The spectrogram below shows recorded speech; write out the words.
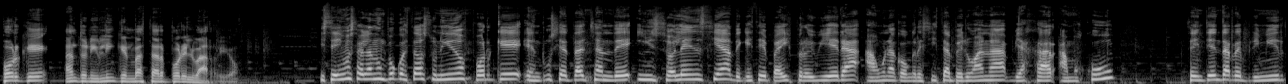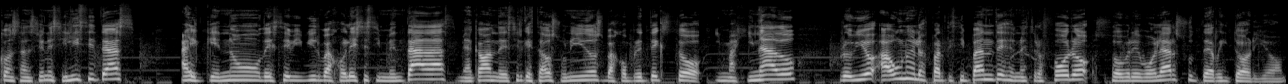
porque Anthony Blinken va a estar por el barrio. Y seguimos hablando un poco de Estados Unidos porque en Rusia tachan de insolencia de que este país prohibiera a una congresista peruana viajar a Moscú. Se intenta reprimir con sanciones ilícitas al que no desee vivir bajo leyes inventadas. Me acaban de decir que Estados Unidos, bajo pretexto imaginado, prohibió a uno de los participantes de nuestro foro sobrevolar su territorio.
